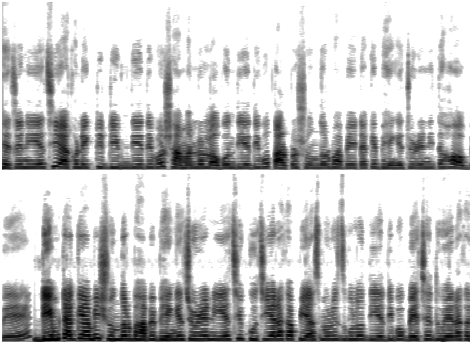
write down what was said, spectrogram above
ভেজে নিয়েছি। এখন একটি ডিম দিয়ে দিব, সামান্য লবণ দিয়ে দিব, তারপর সুন্দরভাবে এটাকে ভেঙে চুড়ে নিতে হবে। ডিমটাকে আমি সুন্দরভাবে ভেঙে চুড়ে নিয়েছি। কুচিয়ে রাখা পেঁয়াজ মরিচগুলো দিয়ে দিব, বেছে ধুয়ে রাখা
